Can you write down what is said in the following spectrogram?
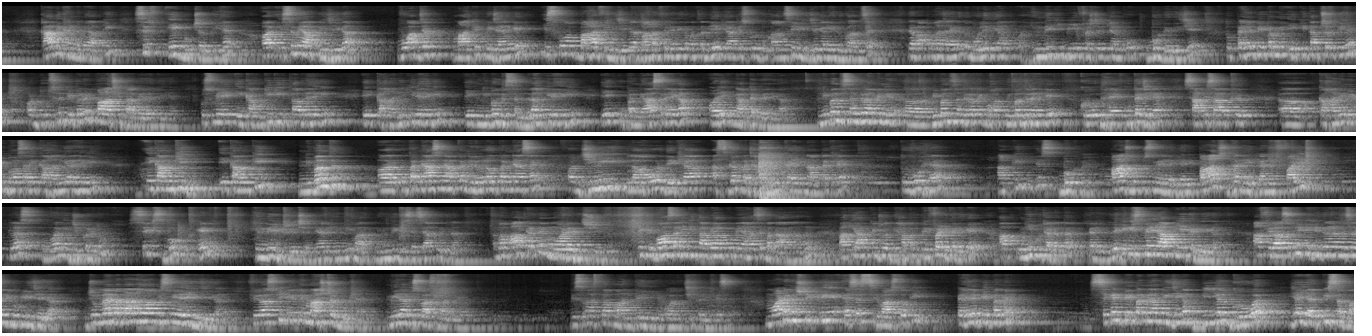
काव्य खंड में आपकी सिर्फ़ एक बुक चलती है। और इसमें आप लीजिएगा, वो आप जब मार्केट में जाएँगे, इसको आप बाहर से लीजिएगा। बाहर से लेने का मतलब ये है कि आप इसको दुकान से ही लीजिएगा, नहीं दुकान से। जब आप वहाँ जाएँगे तो बोलेंगे आप हिंदी की बी ए फ़र्स्ट ईयर की हमको बुक दे दीजिए। तो पहले पेपर में एक किताब चलती है और दूसरे पेपर में पाँच किताबें रहती हैं। उसमें एकांकी की किताब रहेगी एक कहानी की रहेगी, एक निबंध संग्रह की रहेगी, एक उपन्यास रहेगा और एक नाटक रहेगा। निबंध संग्रह में निबंध संग्रह में बहुत निबंध रहेंगे। क्रोध है, कुटज है, साथ ही साथ कहानी में भी बहुत सारी कहानियाँ रहेंगी। एकांकी एकांकी, निबंध और उपन्यास में आपका निर्मला उपन्यास है और जिमी लाहौर देखा असगर बजहानी का एक नाटक है। तो वो है आपकी इस बुक में। पाँच बुक उसमें रहेगी यानी पाँच धन एक, यानी five plus one is equal to six book in Hindi literature यानी हिंदी हिंदी विषय से आपको इतना। अब हम बात करते हैं मॉडर्न हिस्ट्री की। देखिए, बहुत सारी किताबें आपको मैं यहाँ से बता रहा हूँ, बाकी आपके जो अध्यापक प्रिफर्ड करेंगे, आप उन्हीं को ज़्यादातर करेंगे। लेकिन इसमें आप ये करिएगा, आप फिलोसफी के हृदय मिश्रा की बुक लीजिएगा, जो मैं बता रहा हूँ, आप इसमें यही लीजिएगा। फिलोसफी के लिए मास्टर बुक है, मेरा विश्वास मानिए। विश्वास तो आप मानते ही हैं, बहुत अच्छी तरीके से। मॉडर्न हिस्ट्री के लिए एस एस श्रीवास्तव की पहले पेपर में सेकेंड पेपर में आप लीजिएगा बी एल ग्रोवर या L P Sharma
